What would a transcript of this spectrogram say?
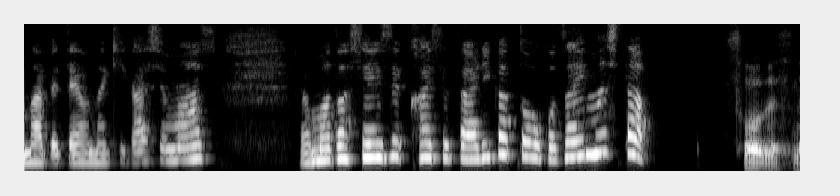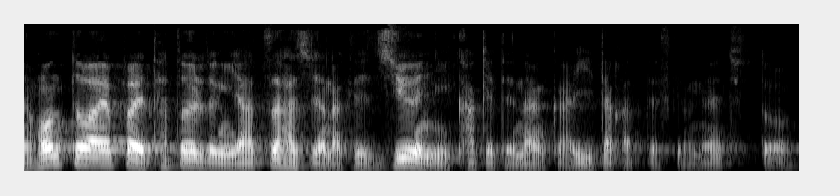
学べたような気がします。山田先生解説ありがとうございました。そうですね。本当はやっぱり例えるときに八つ橋じゃなくて10にかけてなんか言いたかったですけどね。ちょっと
